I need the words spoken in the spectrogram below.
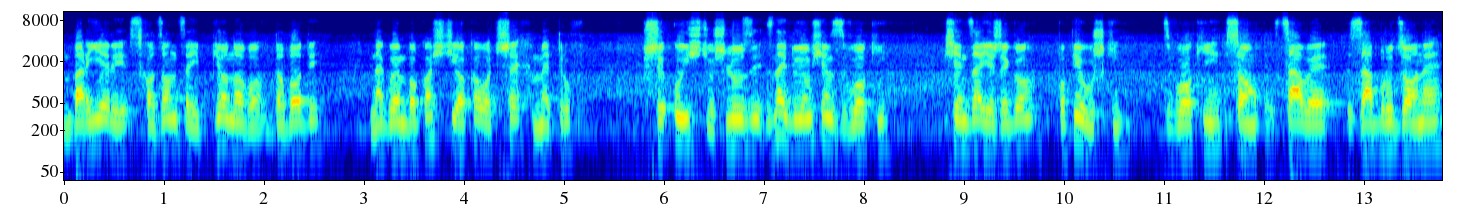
bariery schodzącej pionowo do wody na głębokości około 3 metrów przy ujściu śluzy znajdują się zwłoki księdza Jerzego Popiełuszki. Zwłoki są całe zabrudzone.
